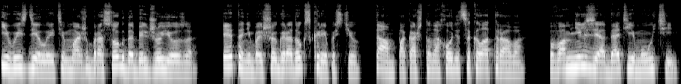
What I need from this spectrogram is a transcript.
И вы сделаете марш-бросок до Бельджуйоза. Это небольшой городок с крепостью. Там пока что находится Калатрава. Вам нельзя дать ему уйти.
